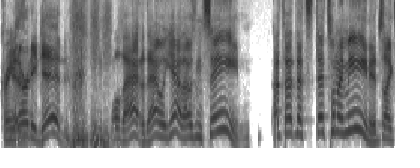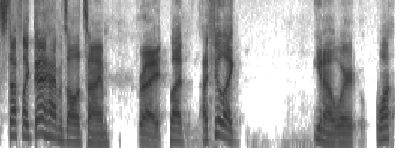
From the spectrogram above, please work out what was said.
crazy. It already did. Well, that that yeah, that was insane. I thought that's that's what I mean. It's like stuff like that happens all the time. right. But I feel like, you know, we're one,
